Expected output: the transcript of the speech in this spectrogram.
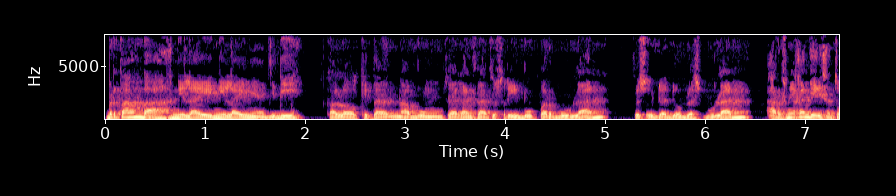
bertambah nilai-nilainya. Jadi kalau kita nabung misalkan 100 ribu per bulan, terus udah 12 bulan, harusnya kan jadi 1,2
